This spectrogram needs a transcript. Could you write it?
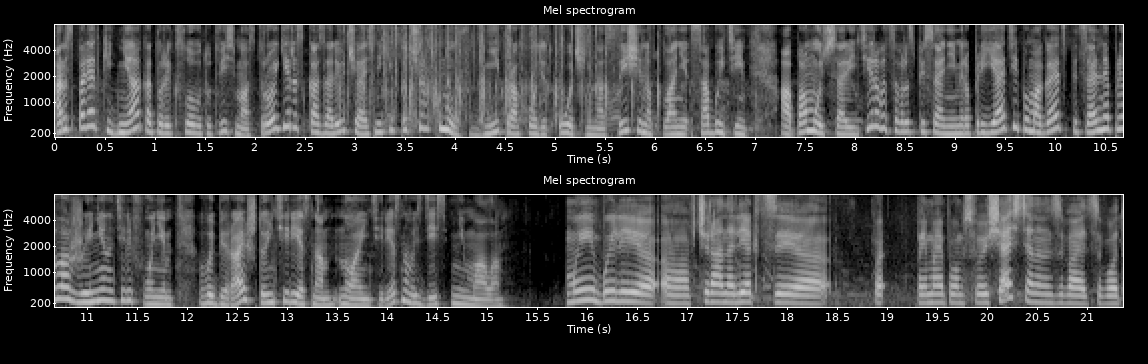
О распорядке дня, который, к слову, тут весьма строгий, рассказали участники, подчеркнув, дни проходят очень насыщенно в плане событий. А помочь сориентироваться в расписании мероприятий помогает специальное приложение на телефоне. Выбирай, что интересно. Ну а интересного здесь немало. Мы были э, вчера на лекции «Поймай, по-моему, свое счастье», она называется. Вот.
